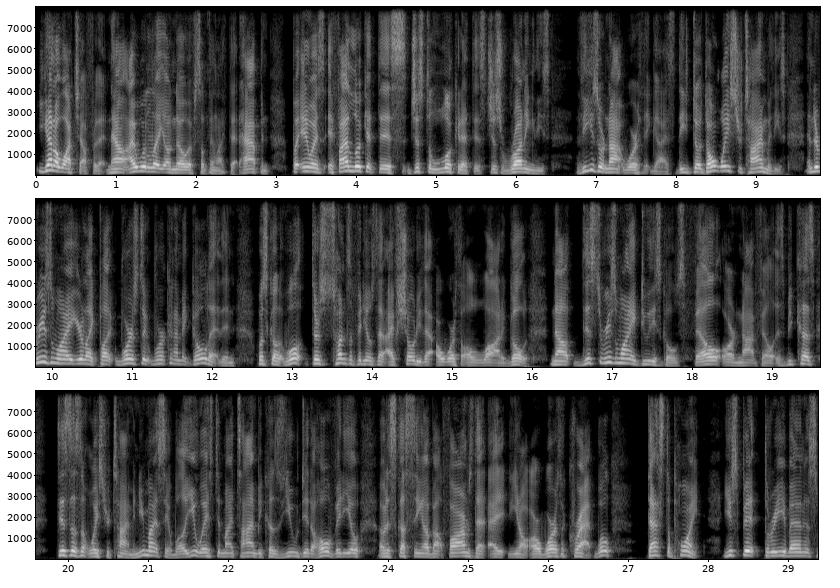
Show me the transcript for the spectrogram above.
you got to watch out for that. Now I would let y'all know if something like that happened. But anyways, if I look at this, just to look at this, just running these, these are not worth it, guys. These don't waste your time with these. And the reason why you're like, where's the where can I make gold at then? What's gold? Well, there's tons of videos that I've showed you that are worth a lot of gold. Now, this the reason why I do these golds, fell or not fell, is because this doesn't waste your time. And you might say, well, you wasted my time because you did a whole video of discussing about farms that uh, you know are worth a crap. Well, that's the point. You spent three minutes,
